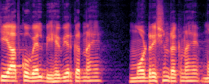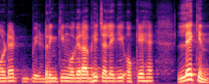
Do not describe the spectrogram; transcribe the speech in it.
कि आपको वेल बिहेवियर करना है मॉडरेशन रखना है मॉडरेट ड्रिंकिंग वगैरह भी चलेगी ओके है। लेकिन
